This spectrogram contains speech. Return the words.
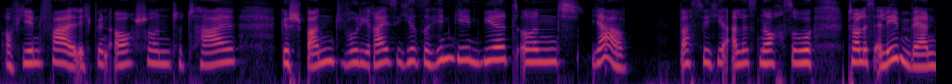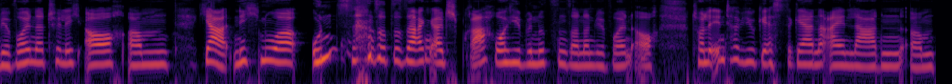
Auf jeden Fall. Ich bin auch schon total gespannt, wo die Reise hier so hingehen wird und ja, was wir hier alles noch so Tolles erleben werden. Wir wollen natürlich auch, ähm, ja, nicht nur uns sozusagen als Sprachrohr hier benutzen, sondern wir wollen auch tolle Interviewgäste gerne einladen, ähm,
